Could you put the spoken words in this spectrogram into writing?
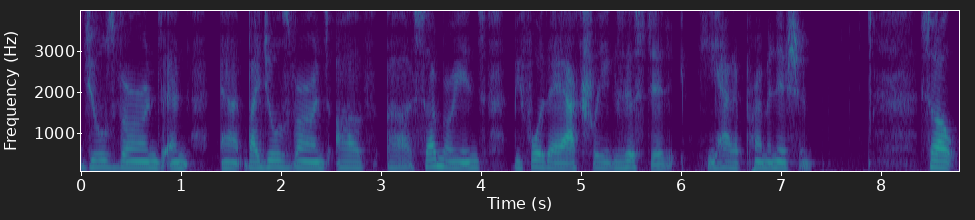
Jules Verne's and, and by Jules Verne's of uh, submarines before they actually existed. He had a premonition. So,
